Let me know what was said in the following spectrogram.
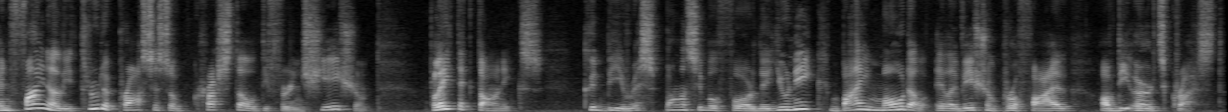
And finally, through the process of crustal differentiation, plate tectonics could be responsible for the unique bimodal elevation profile of the Earth's crust.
